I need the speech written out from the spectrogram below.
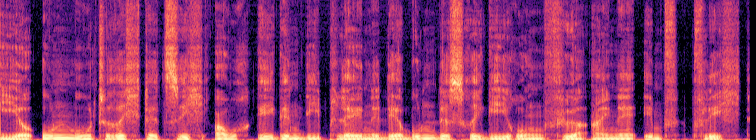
Ihr Unmut richtet sich auch gegen die Pläne der Bundesregierung für eine Impfpflicht.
